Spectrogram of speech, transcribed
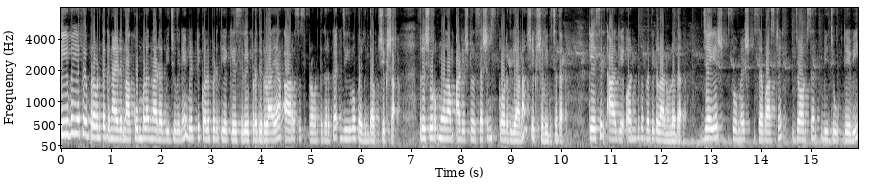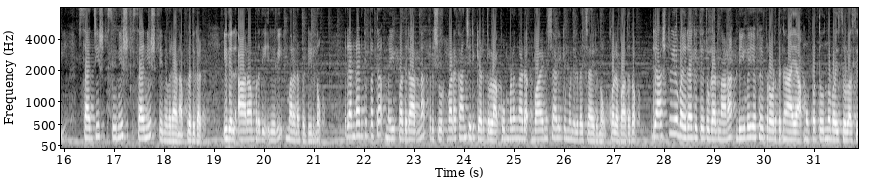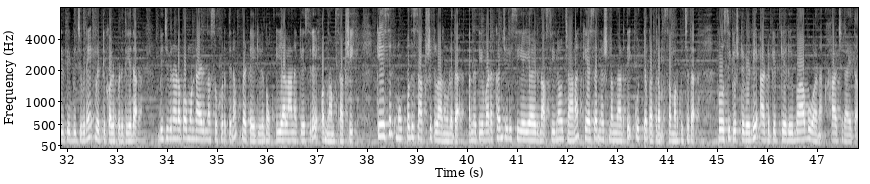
DYFI പ്രവർത്തകനായിരുന്ന Kumbalangad ബിജുവിനെ വെട്ടിക്കൊലപ്പെടുത്തിയ കേസിലെ പ്രതികളായ R S S പ്രവർത്തകർക്ക് ജീവപര്യന്തം ശിക്ഷ. തൃശൂർ മൂന്നാം അഡീഷണൽ സെഷൻസ് കോടതിയാണ് ശിക്ഷ വിധിച്ചത്. കേസിൽ ആകെ ഒൻപത് പ്രതികളാണുള്ളത്. ജയേഷ് സുമേഷ് സെബാസ്റ്റ്യൻ ജോൺസൺ ബിജു രവി സജീഷ് സുനീഷ് സനീഷ് എന്നിവരാണ് പ്രതികൾ. ഇതിൽ ആറാം പ്രതി രവി മരണപ്പെട്ടിരുന്നു. രണ്ടായിരത്തി പത്ത് മെയ് പതിനാറിന് തൃശൂർ വടക്കാഞ്ചേരിക്കടുത്തുള്ള കുമ്പളങ്ങാട് വായനശാലയ്ക്ക് മുന്നിൽ വെച്ചായിരുന്നു കൊലപാതകം. രാഷ്ട്രീയ വൈരാഗ്യത്തെ തുടർന്നാണ് ഡിവൈഎഫ്ഐ പ്രവർത്തകനായ മുപ്പത്തൊന്ന് വയസ്സുള്ള സി ടി ബിജുവിനെ വെട്ടിക്കൊലപ്പെടുത്തിയത്. ബിജുവിനോടൊപ്പം ഉണ്ടായിരുന്ന സുഹൃത്തിനും വെട്ടേറ്റിരുന്നു. ഇയാളാണ് കേസിലെ ഒന്നാം സാക്ഷി. കേസിൽ മുപ്പത് സാക്ഷികളാണുള്ളത്. അന്നത്തെ വടക്കാഞ്ചേരി സി ഐ ആയിരുന്ന സിനോജാണ് കേസന്വേഷണം നടത്തി കുറ്റപത്രം സമർപ്പിച്ചത്. പ്രോസിക്യൂഷന് വേണ്ടി അഡ്വക്കേറ്റ് കെ ഡി ബാബുവാണ് ഹാജരായത്.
